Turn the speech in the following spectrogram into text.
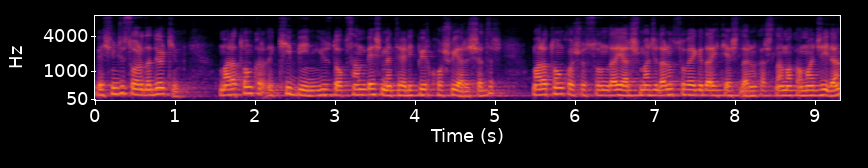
Beşinci soruda diyor ki maraton kuralı 2195 metrelik bir koşu yarışıdır. Maraton koşusunda yarışmacıların su ve gıda ihtiyaçlarını karşılamak amacıyla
